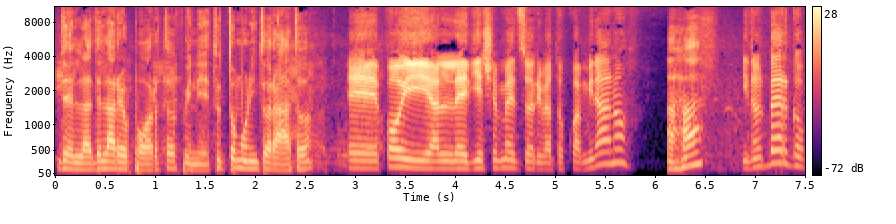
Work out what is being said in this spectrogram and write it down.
del- dell'aeroporto, quindi tutto monitorato. e poi alle 10 e mezzo arrivato qua a Milano, Ah, in albergo,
